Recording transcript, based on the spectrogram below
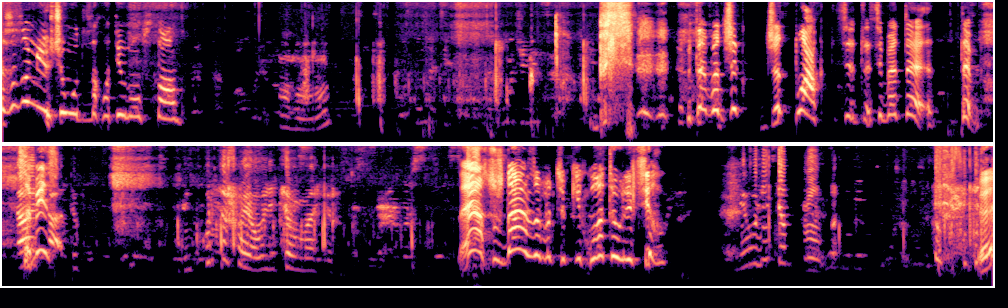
я зрозумів, чому ти захватив на стан. Мгм. У тебе джек, джетпак. Тебе те, те, Я- тобі... я- Ты ты в курсе, что я улетел нахер? Е, осуждаю за матюки, куди ти улетів? Улетел просто. Е, е,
